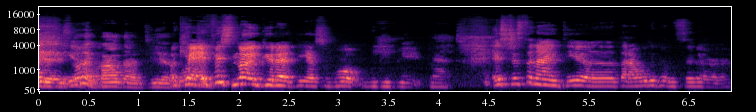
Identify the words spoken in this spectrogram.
idea. It's not a bad idea. Okay, if it's not a good idea, so what would it be bad? It's just an idea that I wouldn't consider.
